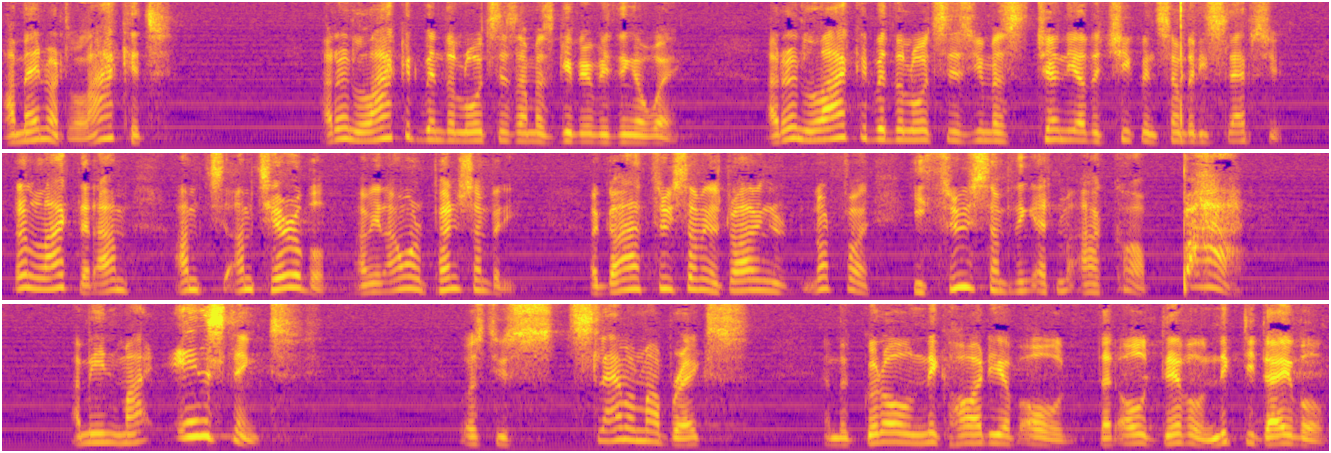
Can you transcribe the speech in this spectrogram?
I may not like it. I don't like it when the Lord says I must give everything away. I don't like it when the Lord says you must turn the other cheek when somebody slaps you. I don't like that. I'm, I'm, I'm terrible. I mean, I want to punch somebody. A guy threw something, I was driving not far. He threw something at my, our car. Bah! I mean, my instinct was to slam on my brakes and the good old Nick Hardy of old, that old devil, Nick de Devil.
